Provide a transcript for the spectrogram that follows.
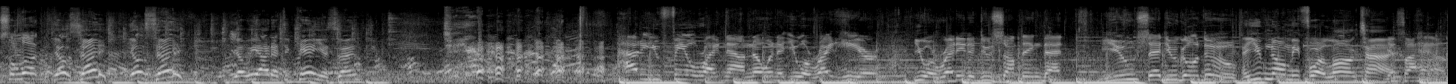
closer look. Yo, son. Yo, son. Yo, we out at the canyon, son. How do you feel right now knowing that you are right here? You are ready to do something that you said you were going to do. And you've known me for a long time. Yes, I have.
